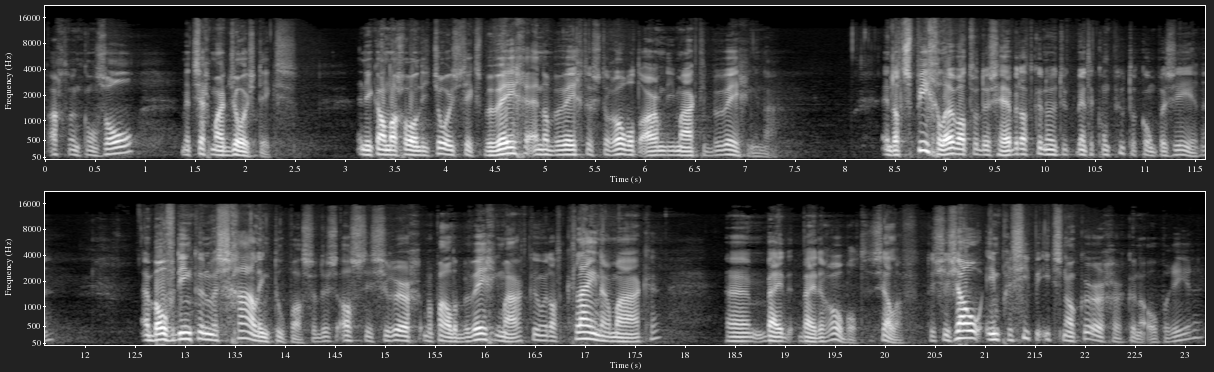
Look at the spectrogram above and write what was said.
achter een console, met zeg maar joysticks. En die kan dan gewoon die joysticks bewegen en dan beweegt dus de robotarm, die maakt die bewegingen na. En dat spiegelen, wat we dus hebben, dat kunnen we natuurlijk met de computer compenseren. En bovendien kunnen we schaling toepassen. Dus als de chirurg een bepaalde beweging maakt, kunnen we dat kleiner maken uh, bij, de, bij de robot zelf. Dus je zou in principe iets nauwkeuriger kunnen opereren.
